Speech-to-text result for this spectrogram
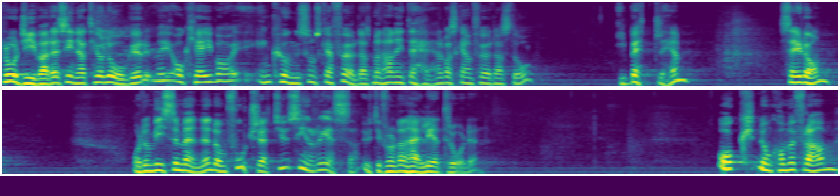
rådgivare, sina teologer, okej, okay, vad en kung som ska födas, men han är inte här, var ska han födas då? I Betlehem, säger de. Och de vise männen de fortsätter ju sin resa utifrån den här ledtråden. Och de kommer fram,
